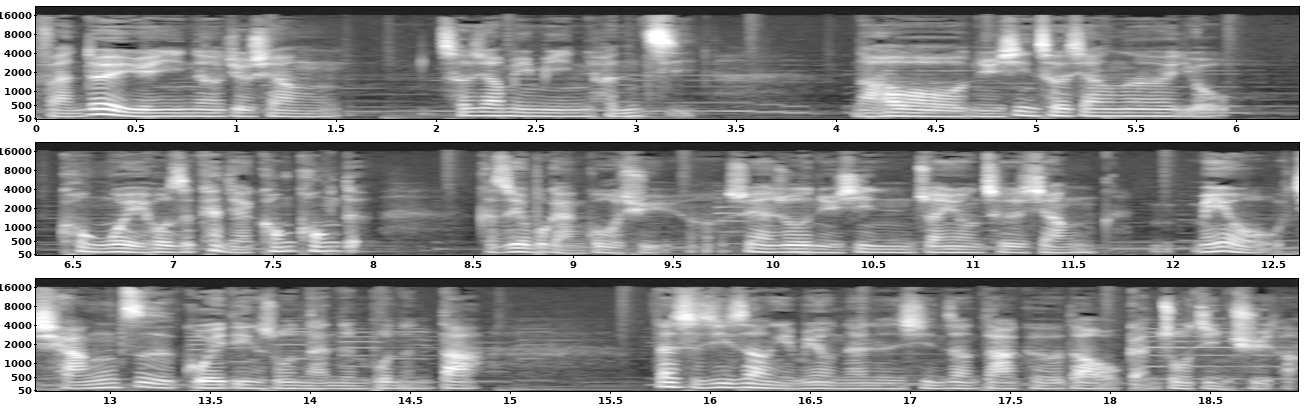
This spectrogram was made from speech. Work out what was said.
反对的原因呢，就像车厢明明很挤，然后女性车厢呢有空位或是看起来空空的。可是又不敢过去啊！虽然说女性专用车厢没有强制规定说男人不能搭，但实际上也没有男人心脏大颗到敢坐进去的，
